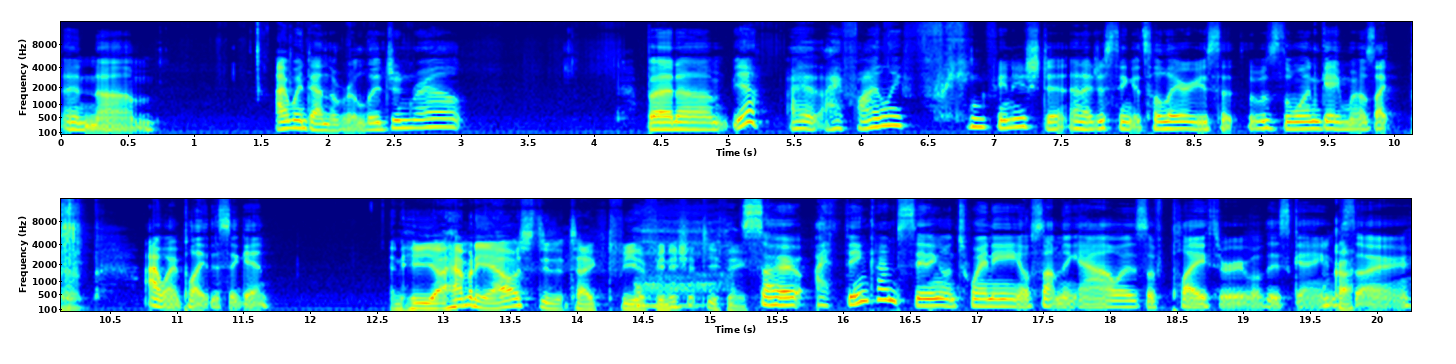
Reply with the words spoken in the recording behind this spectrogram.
and um I went down the religion route. But um yeah, I I finally freaking finished it and I just think it's hilarious that it was the one game where I was like I won't play this again. And he, uh, how many hours did it take for you to finish it? Do you think? So I think I'm sitting on 20 or something hours of playthrough of this game. Okay. So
